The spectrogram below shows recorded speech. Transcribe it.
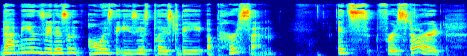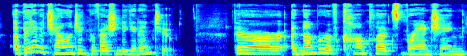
That means it isn't always the easiest place to be a person. It's, for a start, a bit of a challenging profession to get into. There are a number of complex, branching,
